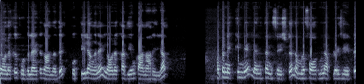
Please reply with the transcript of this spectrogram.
ലോ നെക്ക് കൂടുതലായിട്ട് കാണുന്നത്. കുർത്തിയിൽ അങ്ങനെ ലോ നെക്ക് അധികം കാണാറില്ല. അപ്പൊ നെക്കിന്റെ ലെങ്ത് അനുസരിച്ചിട്ട് നമ്മൾ ഫോർമുല അപ്ലൈ ചെയ്തിട്ട്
